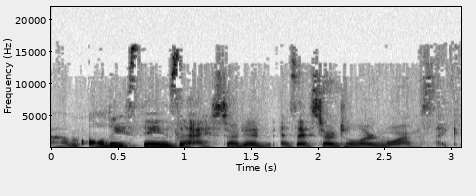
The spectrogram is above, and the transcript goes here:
um, all these things that I started as I started to learn more. I was like,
